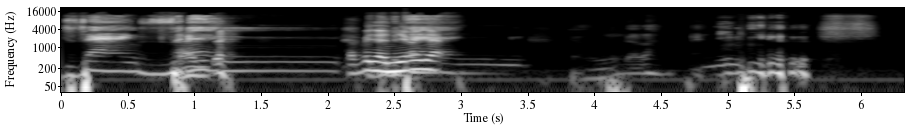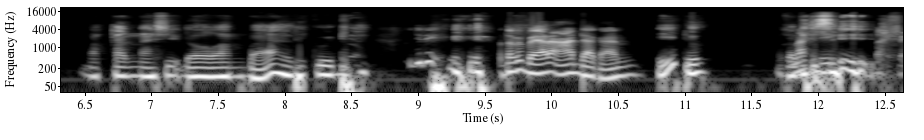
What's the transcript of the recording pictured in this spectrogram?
zeng zeng Tapi nyanyinya ya anjing makan nasi doang balik udah jadi tapi bayaran ada kan? itu makan Nasi. nasi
